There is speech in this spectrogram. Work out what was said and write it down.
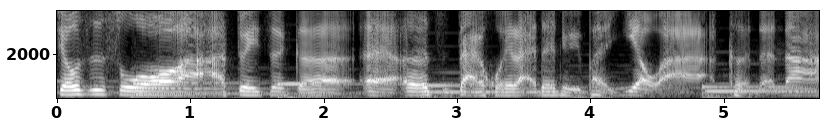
就是说啊，对这个呃儿子带回来的女朋友啊，可能啊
